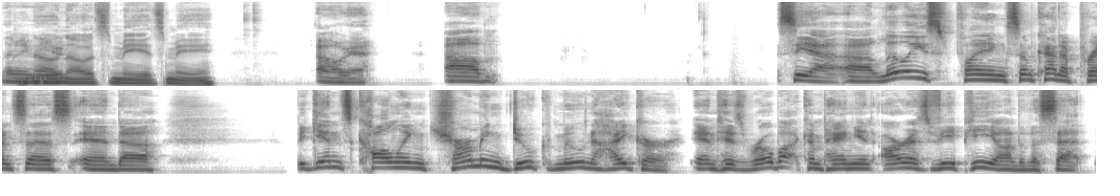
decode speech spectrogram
Let me No, mute. no, it's me. It's me. Oh, okay. Um, so yeah, uh, Lily's playing some kind of princess and uh, begins calling charming Duke Moon Hiker and his robot companion RSVP onto the set.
